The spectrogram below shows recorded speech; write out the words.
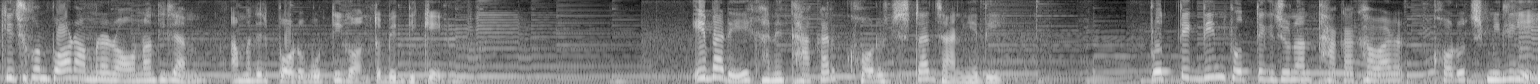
কিছুক্ষণ পর আমরা রওনা দিলাম আমাদের পরবর্তী গন্তব্যের দিকে। এবারে এখানে থাকার খরচটা জানিয়ে দিই। প্রত্যেক দিন প্রত্যেকজনার থাকা খাওয়ার খরচ মিলিয়েই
